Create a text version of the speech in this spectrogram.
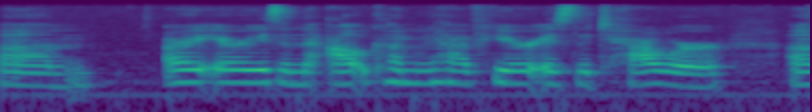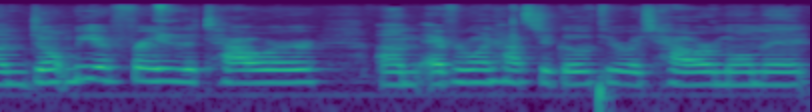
Um, all right, Aries, and the outcome you have here is the tower. Um, don't be afraid of the tower. Um, everyone has to go through a tower moment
